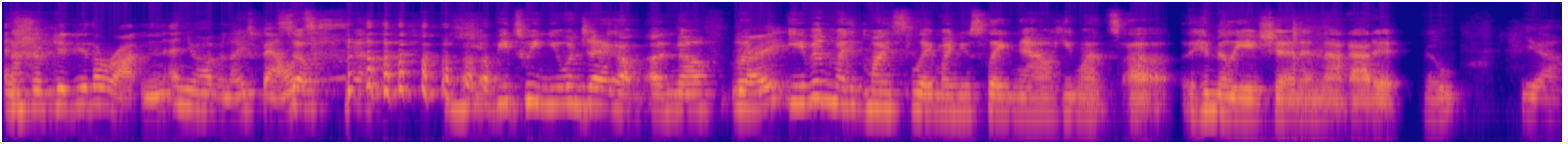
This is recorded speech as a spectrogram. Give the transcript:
and she'll give you the rotten, and you'll have a nice balance. So, yeah. Between you and Jag, I'm enough. like, Right? Even my my slave, my new slave now, he wants uh humiliation and that at it. Nope. yeah,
